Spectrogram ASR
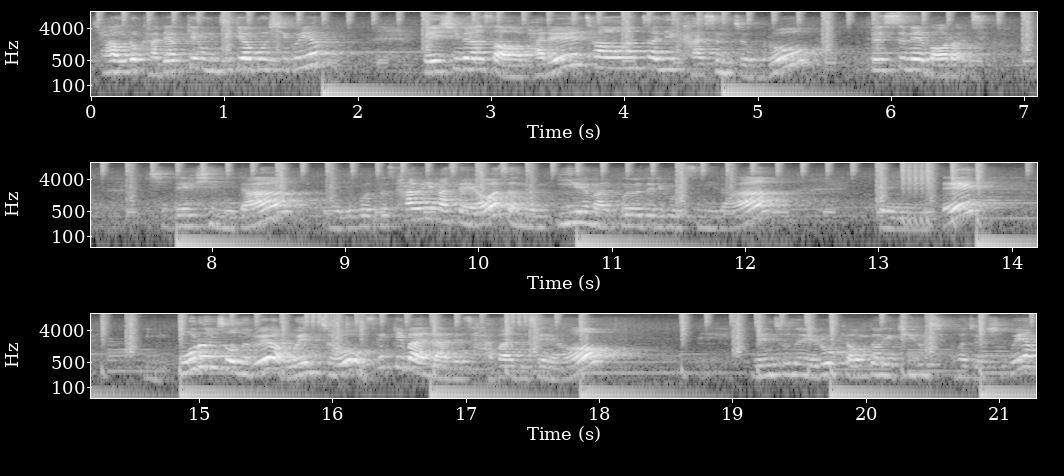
좌우로 가볍게 움직여 보시고요. 내쉬면서 발을 천천히 가슴 쪽으로 들숨에 멀어지고 내쉽니다. 네, 이것도 4회 하세요. 저는 2회만 보여드리고 있습니다. 네, 네. 이 오른손으로요. 왼쪽 새끼발날을 잡아주세요. 네, 왼손을 이렇게 엉덩이 뒤로 짚어주시고요.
